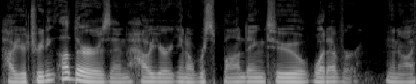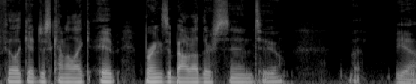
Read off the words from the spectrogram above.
how you're treating others and how you're you know responding to whatever you know i feel like it just kind of like it brings about other sin too but Yeah,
